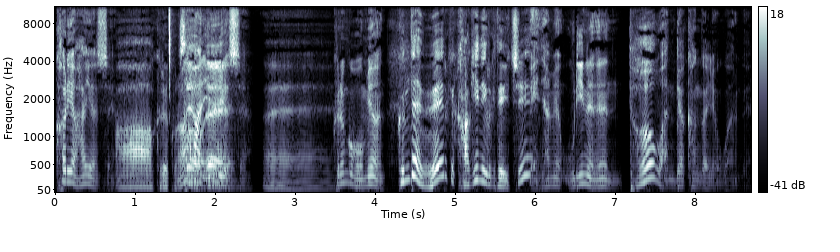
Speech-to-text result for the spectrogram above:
career high였어요. 아, 그랬구나. 네, 3할 네. 1리였어요. 에. 그런 거 보면 근데 왜 이렇게 각인이 그렇게 돼 있지? 왜냐하면 우리는 더 완벽한 걸 요구하는 거예요.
